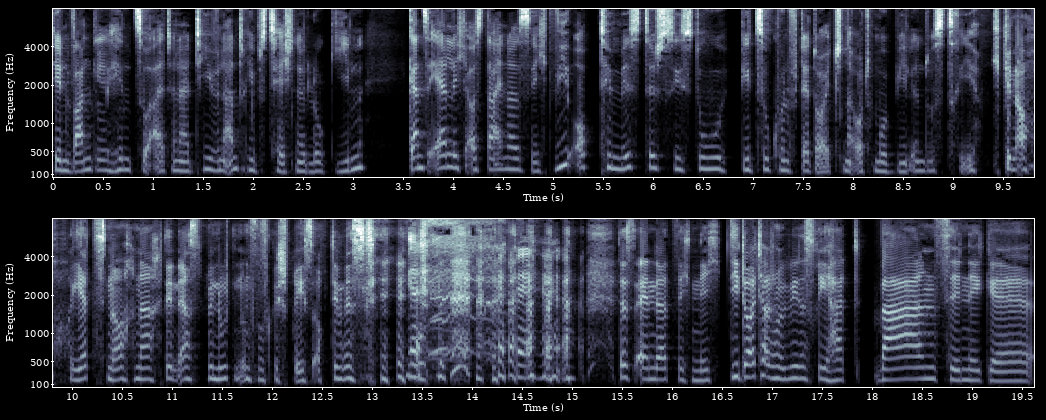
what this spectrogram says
den Wandel hin zu alternativen Antriebstechnologien. Ganz ehrlich, aus deiner Sicht, wie optimistisch siehst du die Zukunft der deutschen Automobilindustrie? Ich bin auch jetzt noch nach den ersten Minuten unseres Gesprächs Optimist. das ändert sich nicht. Die deutsche Automobilindustrie hat wahnsinnige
